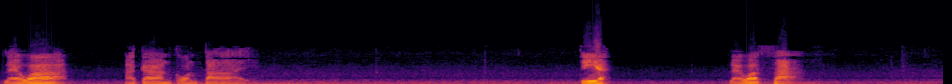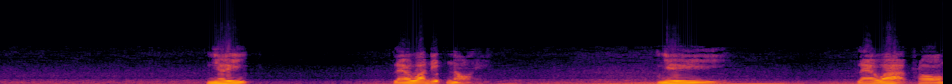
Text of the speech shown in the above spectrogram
แปลว่า อาการก่อนตาย เจียแปลว่าส่างยแปลว่านิดหน่อยยีแปลว่าพร้อม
